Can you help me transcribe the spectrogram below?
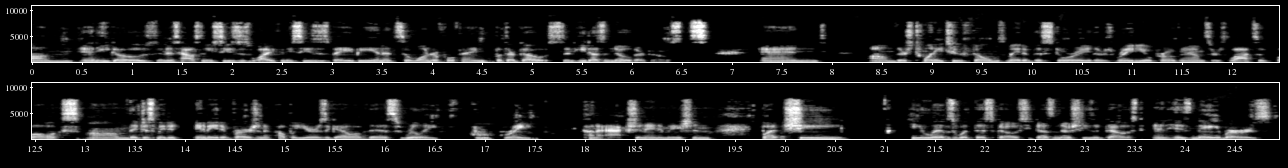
Um, and he goes in his house and he sees his wife and he sees his baby and it's a wonderful thing, but they're ghosts and he doesn't know they're ghosts. And um, there's 22 films made of this story. There's radio programs. There's lots of books. Um, they just made an animated version a couple years ago of this. Really great kind of action animation. But she, he lives with this ghost. He doesn't know she's a ghost, and his neighbors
